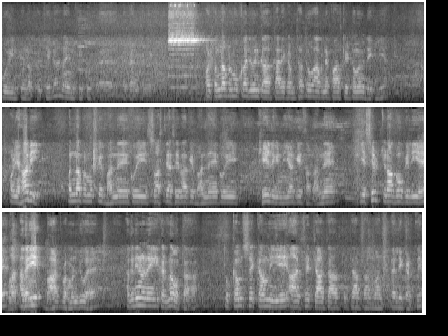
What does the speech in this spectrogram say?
कोई इनको न पूछेगा न इनकी कोई पहचान करेगा। और पन्ना प्रमुख का जो इनका कार्यक्रम था तो आपने पाँच स्टेटों में देख लिया। और यहाँ भी पन्ना प्रमुख के बहाने कोई स्वास्थ्य सेवा के बहाने कोई खेल इंडिया के बहाने ये सिर्फ़ चुनावों के लिए है। अगर ये भारत भ्रमण जो है अगर इन्होंने ये करना होता तो कम से कम ये आज से चार साल चार साल बाद पहले करते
